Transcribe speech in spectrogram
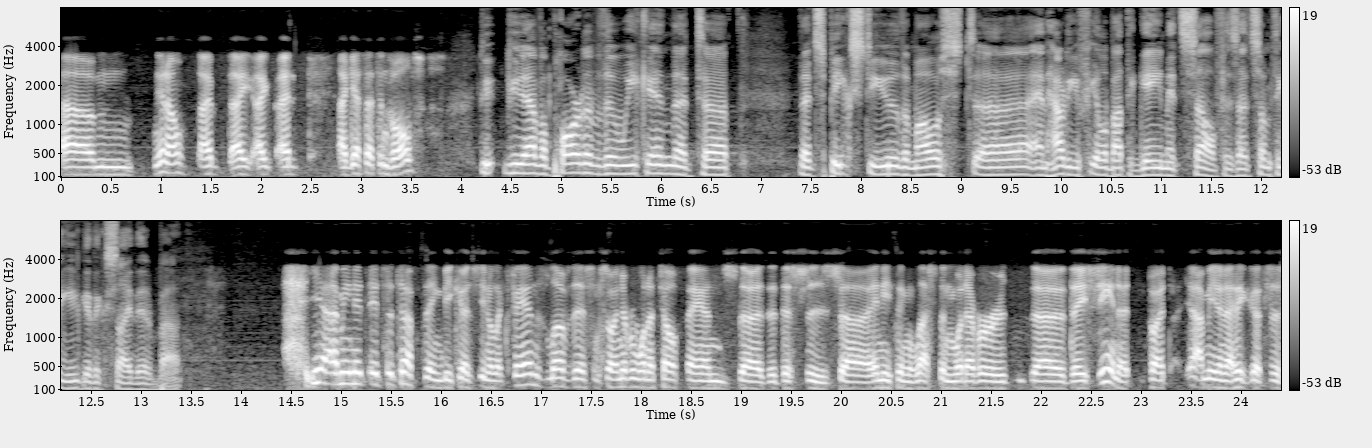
um, you know, I, I, I, I, I guess that's involved. Do, do you have a part of the weekend that uh, that speaks to you the most? Uh, and how do you feel about the game itself? Is that something you get excited about? Yeah, I mean it, it's a tough thing because you know like fans love this, and so I never want to tell fans uh, that this is uh, anything less than whatever uh, they see in it. But I mean, and I think that's a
